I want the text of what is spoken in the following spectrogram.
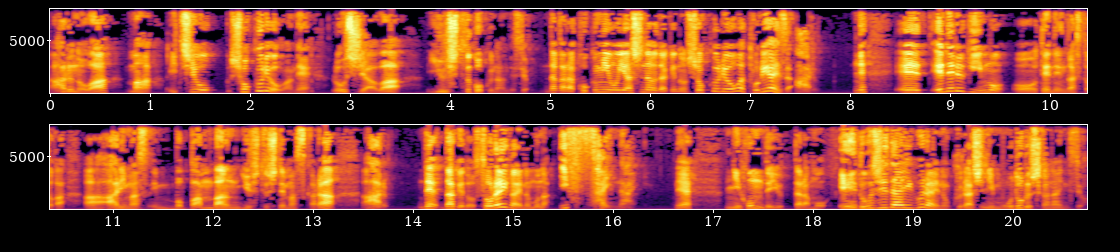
あるのは、まあ、一応食料はね、ロシアは輸出国なんですよ。だから国民を養うだけの食料はとりあえずある。ね、えー、エネルギーも天然ガスとかああります。バンバン輸出してますから、ある。で、だけど、それ以外のものは一切ない。ね。日本で言ったらもう江戸時代ぐらいの暮らしに戻るしかないんですよ。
